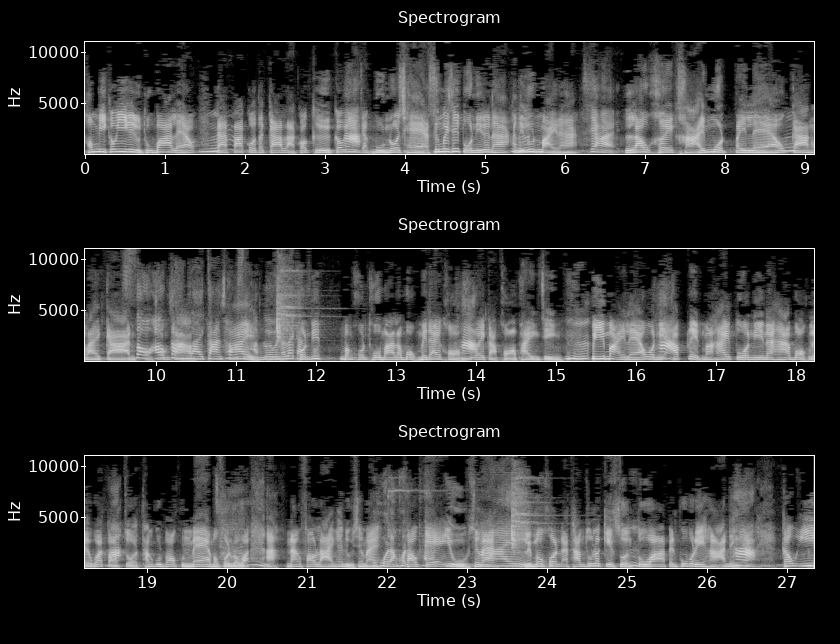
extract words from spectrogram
เขามีเก้าอี้กันอยู่ทุกบ้านแล้ว อืมแต่ปรากฏการณ์หลักก็คือเก้าอี้ค่ะจากบูโนแชร์ซึ่งไม่ใช่ตัวนี้ด้วยนะ อันนี้รุ่นใหม่นะฮะใช่ เราเคยขายหมดไปแล้วอืม กลางรายการโซของเอาช่องกลางสรายการช่องใช่สามเลยวันนั้นรายการคนที่ บางคนโทรมาแล้วบอกไม่ได้ของค่ะด้วยกับขออภัยจริง อือฮึๆ ปีใหม่แล้ววันนี้ค่ะอัปเกรดมาให้ตัวนี้นะฮะ บอกเลยว่าตอบค่ะโจทย์ทั้งคุณพ่อคุณแม่บางคนบอกว่าอะนั่งเฝ้าร้านกันอยู่ใช่ไหมโอ้โหหลังคนเฝ้าเก๊ะอยู่ใช่ไหมใช่หรือบางคนอะทำธุรกิจส่วนตัวเป็นผู้บริหารอย่างเงี้ยค่ะ เก้าอี้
